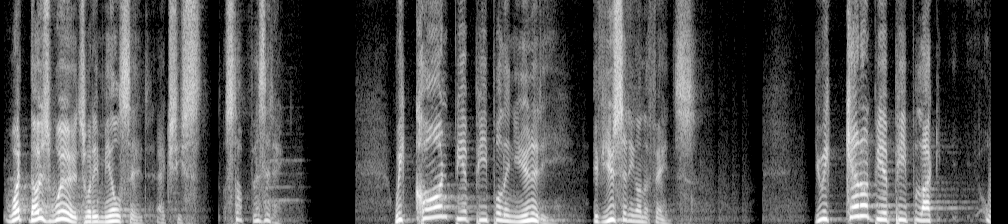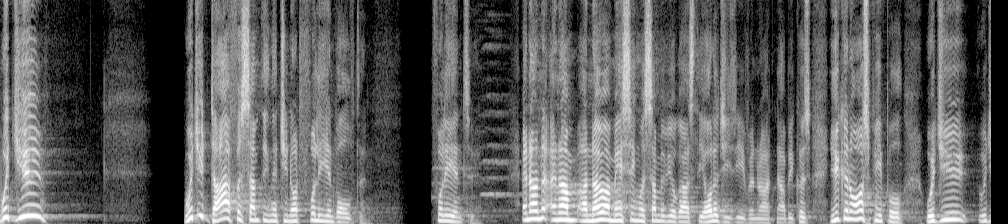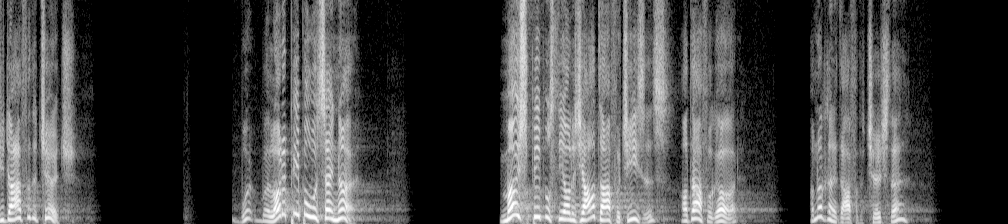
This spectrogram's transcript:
what those words, what Emil said, actually, stop visiting. We can't be a people in unity if you're sitting on the fence. We cannot be a people like, would you, would you die for something that you're not fully involved in, fully into? And, I, and i know I'm messing with some of your guys' theologies even right now because you can ask people, would you, would you die for the church? A lot of people would say no. Most people's theology, I'll die for Jesus, I'll die for God. I'm not going to die for the church, though.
